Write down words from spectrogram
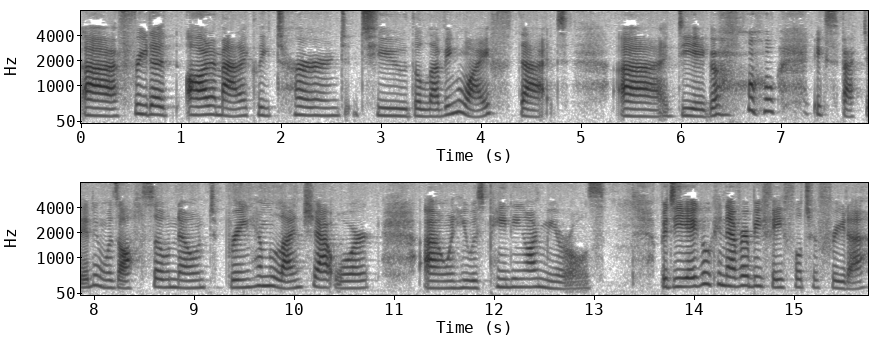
Uh, Frida automatically turned to the loving wife that uh, Diego expected and was also known to bring him lunch at work uh, when he was painting on murals. But Diego can never be faithful to Frida,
